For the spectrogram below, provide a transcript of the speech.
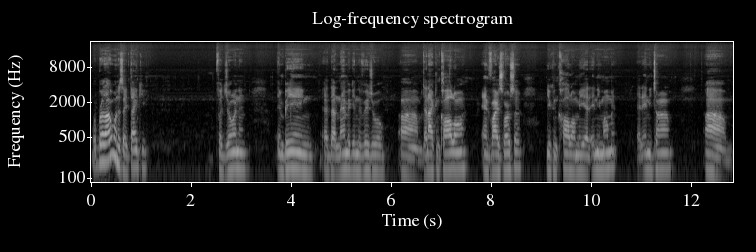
Well, brother, I want to say thank you for joining and being a dynamic individual um, that I can call on, and vice versa. You can call on me at any moment, at any time. Um,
